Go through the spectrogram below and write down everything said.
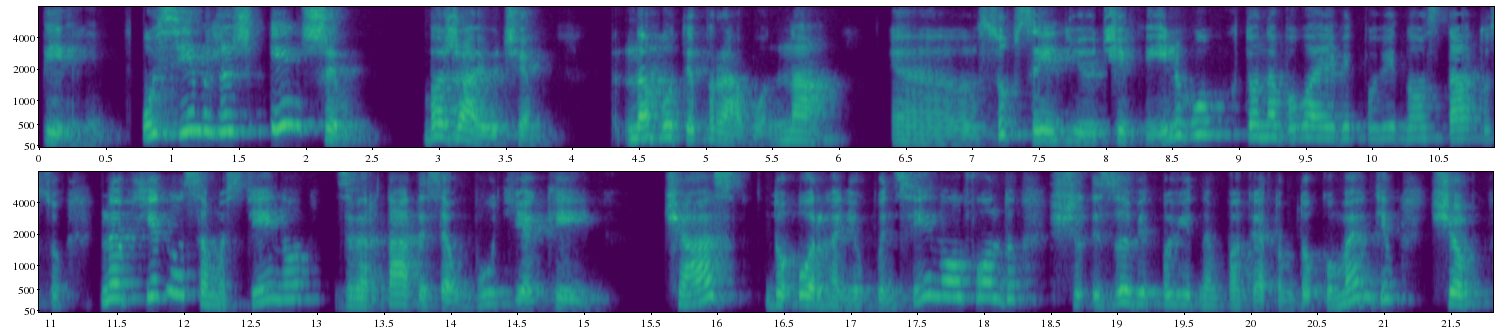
пільги. Усім же ж іншим бажаючим набути право на е, субсидію чи пільгу, хто набуває відповідного статусу, необхідно самостійно звертатися в будь-який час до органів пенсійного фонду з відповідним пакетом документів, щоб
